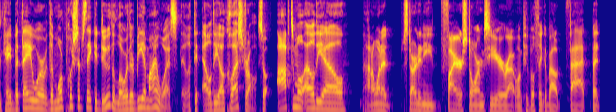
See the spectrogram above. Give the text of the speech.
Okay, but they were the more push ups they could do, the lower their BMI was. They looked at LDL cholesterol. So, optimal LDL, I don't want to start any firestorms here right, when people think about fat, but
